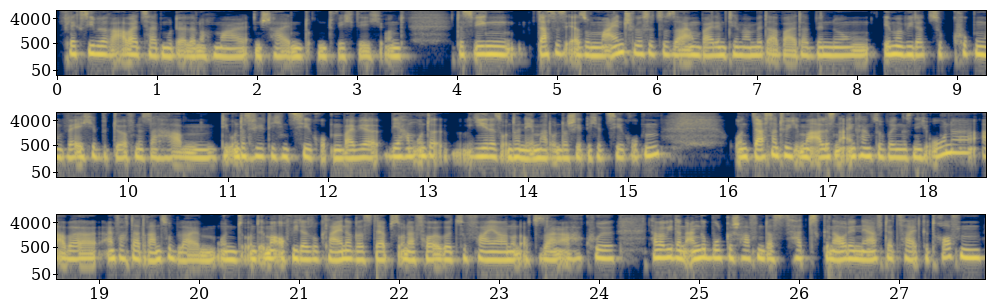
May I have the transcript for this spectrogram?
flexiblere Arbeitszeitmodelle nochmal entscheidend und wichtig. Und deswegen, das ist eher so mein Schlüssel zu sagen, bei dem Thema Mitarbeiterbindung immer wieder zu gucken, welche Bedürfnisse haben die unterschiedlichen Zielgruppen, weil wir, wir haben unter, jedes Unternehmen hat unterschiedliche Zielgruppen. Und das natürlich immer alles in Einklang zu bringen, ist nicht ohne, aber einfach da dran zu bleiben und, und immer auch wieder so kleinere Steps und Erfolge zu feiern und auch zu sagen, ach cool, da haben wir wieder ein Angebot geschaffen, das hat genau den Nerv der Zeit getroffen.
